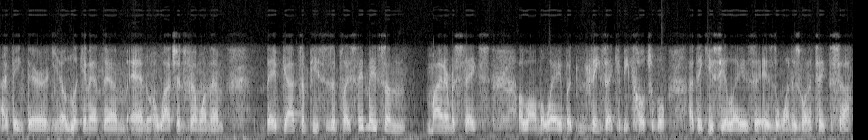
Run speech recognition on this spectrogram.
I think they're, you know, looking at them and watching film on them, they've got some pieces in place. They've made some minor mistakes along the way, but things that can be coachable. I think UCLA is is the one who's going to take the South.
